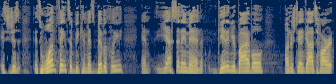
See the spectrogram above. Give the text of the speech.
it's just it's one thing to be convinced biblically, and yes and amen. Get in your Bible, understand God's heart,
